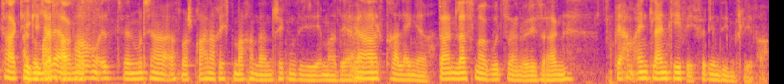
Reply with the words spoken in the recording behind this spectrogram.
tagtäglich also meine ertragen Erfahrung muss. ist, wenn Mutter erstmal Sprachnachrichten machen, dann schicken sie die immer sehr ja, extra Länge. Dann lass mal gut sein, würde ich sagen. Wir haben einen kleinen Käfig für den Siebenschläfer.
